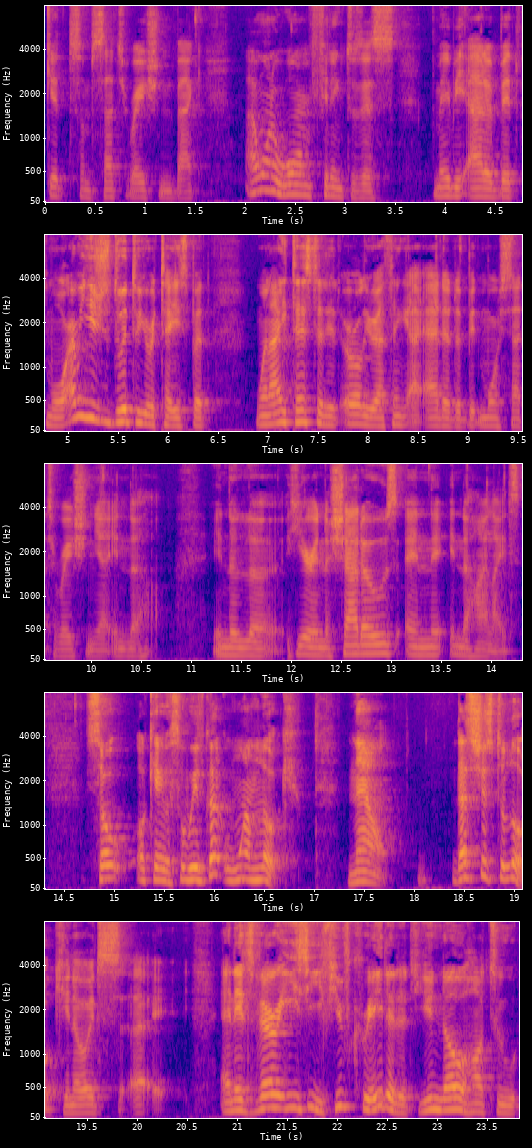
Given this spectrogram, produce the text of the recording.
get some saturation back. I want a warm feeling to this. Maybe add a bit more. I mean, you just do it to your taste, but when I tested it earlier, I think I added a bit more saturation, yeah, in the in the here in the shadows and in the highlights. So okay, so we've got one look. Now that's just a look, you know. It's uh, and it's very easy if you've created it. You know how to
